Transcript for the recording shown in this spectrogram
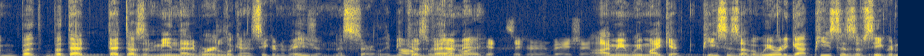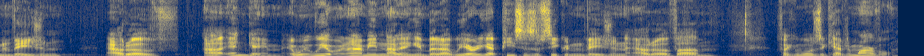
but but that that doesn't mean that we're looking at Secret Invasion necessarily because oh, Venom. definitely Secret Invasion. I mean, we might get pieces of it. We already got pieces of Secret Invasion out of uh, Endgame. We, we I mean, not Endgame, but uh, we already got pieces of Secret Invasion out of um, fucking what was it, Captain Marvel,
